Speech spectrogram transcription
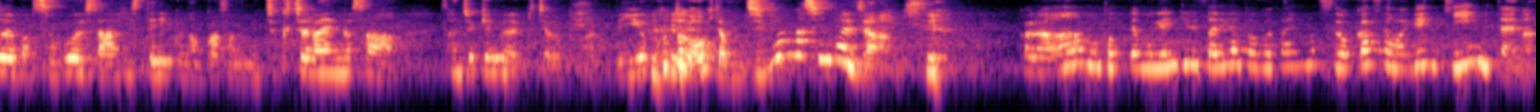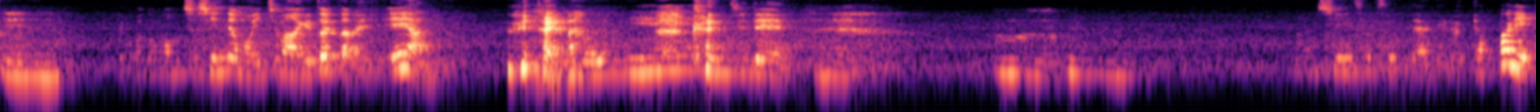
例えばすごいさヒステリックなお母さんめちゃくちゃ LINE がさ30件ぐらい来ちゃうとかっていうことが起きたら自分がしんどいじゃん。だから「ああもうとっても元気です。ありがとうございます。お母さんは元気?」みたいな、うんうん、で子供の写真でも一枚あげといたらええやん。みたいな。感じで、うん、安心させてあげる。やっぱり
